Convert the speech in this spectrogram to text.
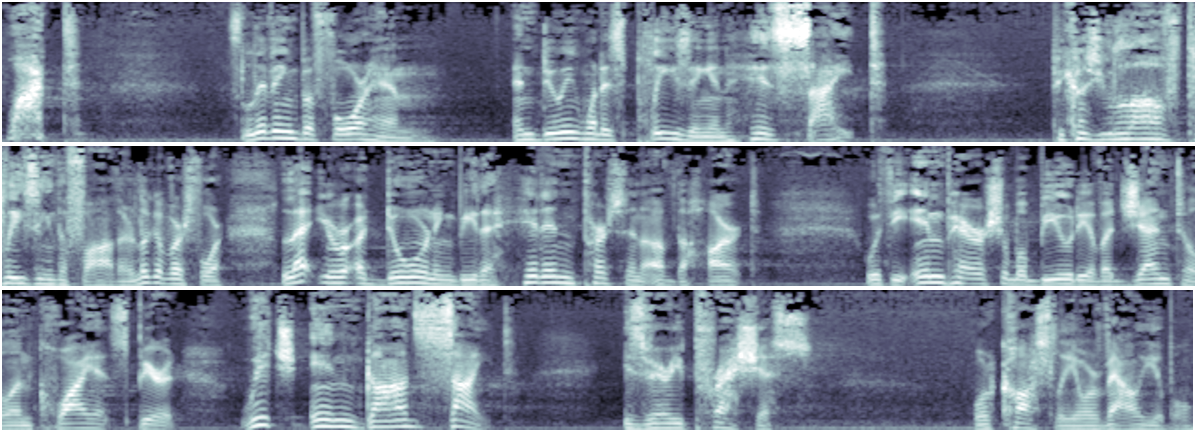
What? It's living before Him and doing what is pleasing in His sight because you love pleasing the Father. Look at verse 4. Let your adorning be the hidden person of the heart with the imperishable beauty of a gentle and quiet spirit, which in God's sight is very precious or costly or valuable.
